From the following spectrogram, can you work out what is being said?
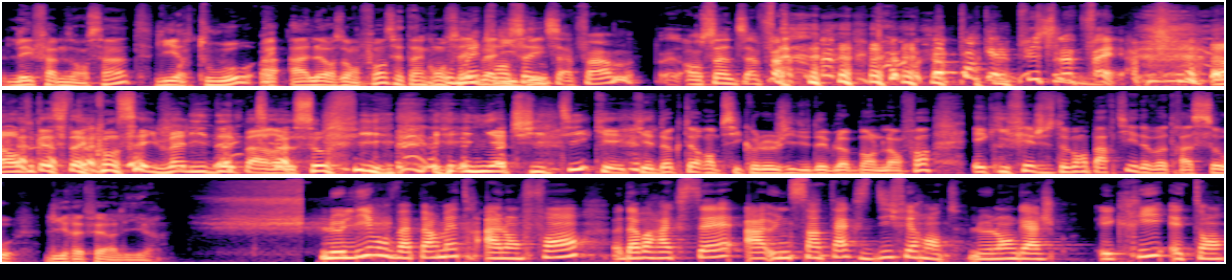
les femmes enceintes, lire tout haut à, leurs enfants. C'est un conseil Ou mettre validé. en scène sa femme, euh, enceinte sa femme, pour qu'elle puisse le faire. Alors, en tout cas, c'est un conseil validé par euh, Sophie Ignaciti, qui est, qui est docteur en psychologie du développement de l'enfant et qui fait justement partie de votre assaut Lire et faire lire. Le livre va permettre à l'enfant d'avoir accès à une syntaxe différente, le langage écrit étant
